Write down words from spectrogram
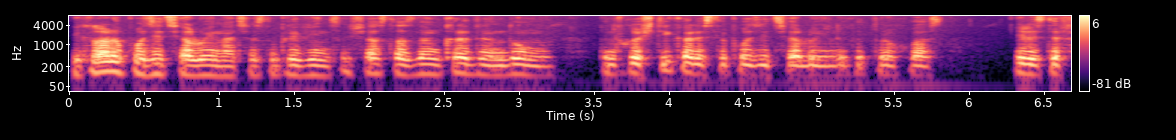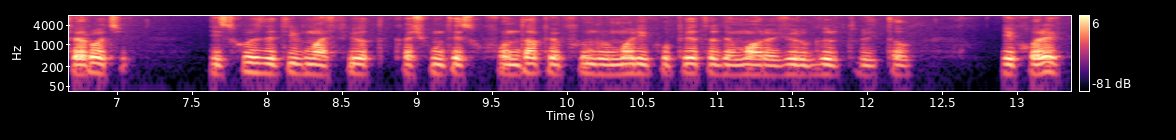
E clară poziția lui în această privință și asta îți dă încredere în Domnul, pentru că știi care este poziția lui în legătură cu asta. El este feroce, Discurs de tip mafiot, ca și cum te scufunda pe fundul mării cu o pietră de moară în jurul gârtului tău. E corect,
